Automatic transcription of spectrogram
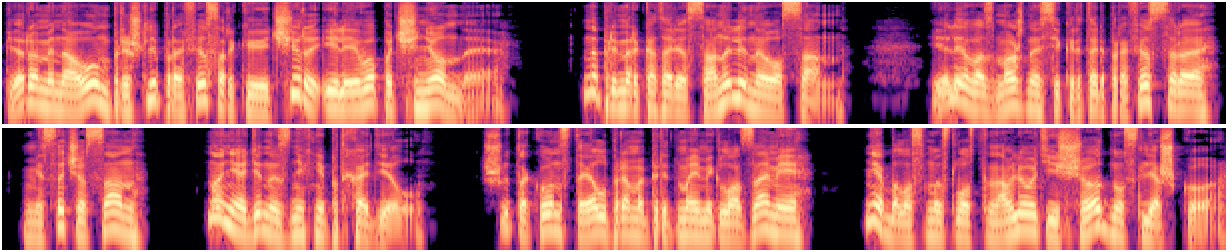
Первыми на ум пришли профессор Кьюичиро или его подчиненные. Например, Катари-сан или Нео-сан. Или, возможно, секретарь профессора, Мисачи-сан, но ни один из них не подходил. Шитакон стоял прямо перед моими глазами, не было смысла устанавливать еще одну слежку.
